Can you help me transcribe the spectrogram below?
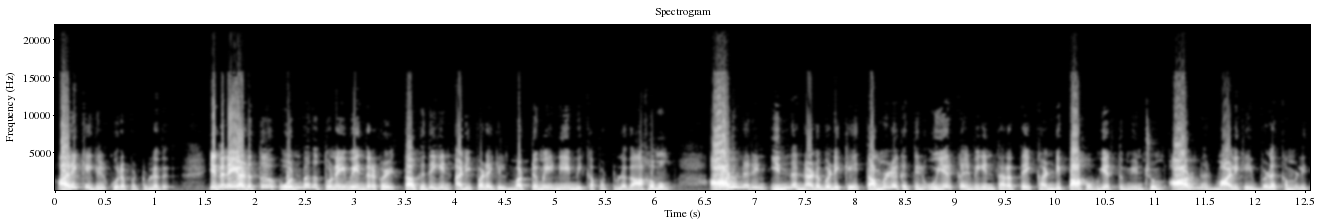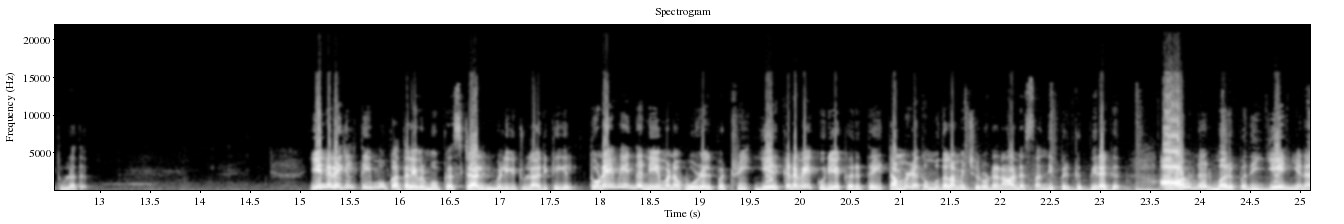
அறிக்கையில் கூறப்பட்டுள்ளது. இதனையடுத்து ஒன்பது துணைவேந்தர்கள் தகுதியின் அடிப்படையில் மட்டுமே நியமிக்கப்பட்டுள்ளதாகவும் ஆளுநரின் இந்த நடவடிக்கை தமிழகத்தில் உயர்கல்வியின் தரத்தை கண்டிப்பாக உயர்த்தும் என்றும் ஆளுநர் மாளிகை விளக்கம் அளித்துள்ளது. இந்நிலையில் திமுக தலைவர் மு ஸ்டாலின் வெளியிட்டுள்ள அறிக்கையில் துணைவேந்தர் நியமன ஊழல் பற்றி ஏற்கனவே கூறிய கருத்தை தமிழக முதலமைச்சருடனான சந்திப்பிற்கு பிறகு ஆளுநர் மறுப்பது ஏன் என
